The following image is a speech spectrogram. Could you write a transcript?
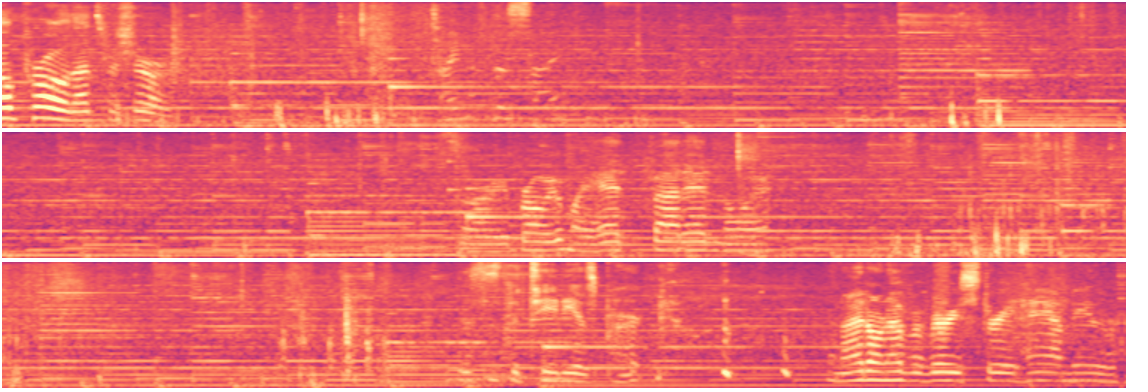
No pro, that's for sure. This. Sorry, probably got my head, fat head in the way. This is the tedious part. and I don't have a very straight hand either.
